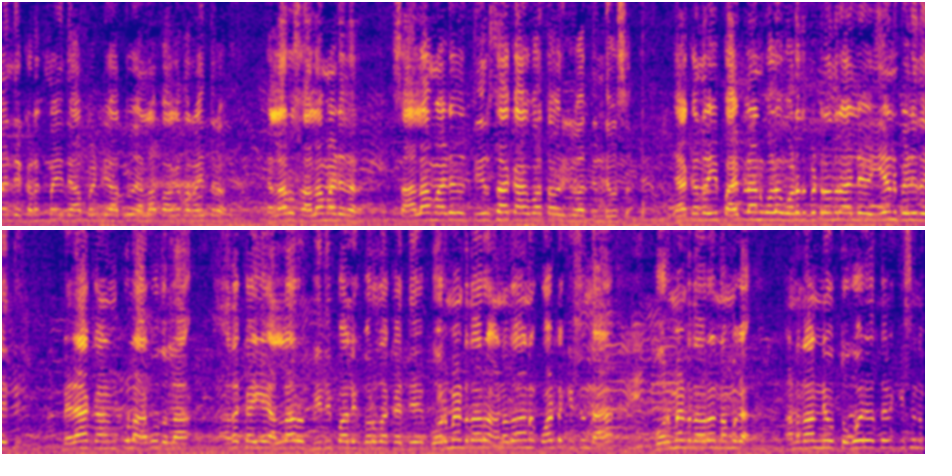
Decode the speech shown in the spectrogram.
ಮಂದಿ, ಕಡಕ್ ಮಂದಿ ಪಟ್ಟಿ ಆತು, ಎಲ್ಲ ಭಾಗದ ರೈತರು ಎಲ್ಲರೂ ಸಾಲ ಮಾಡಿದ್ದಾರೆ ಸಾಲ ಮಾಡಿದ್ರೆ ತೀರ್ಸಾಕ್ ಆಗ್ಬಾರ್ದು ಅವ್ರಿಗೆ ಇವತ್ತಿನ ದಿವಸ. ಯಾಕಂದ್ರೆ ಈ ಪೈಪ್ಲೈನ್ಗಳೇ ಒಡೆದು ಬಿಟ್ರಂದ್ರೆ ಅಲ್ಲಿ ಏನು ಬೆಳೆದೈತಿ? ಬೆಳ್ಯಾಕ ಅನುಕೂಲ ಆಗೋದಿಲ್ಲ. ಅದಕ್ಕಾಗಿ ಎಲ್ಲರೂ ಬೀದಿ ಪಾಲಿಗೆ ಬರೋದಕ್ಕೈತಿ ಗೋರ್ಮೆಂಟ್ದವ್ರು ಅನುದಾನ ಕೊಟ್ಟ ಕಿಸಿಂದ ಗೋರ್ಮೆಂಟ್ದವ್ರ ನಮ್ಗೆ ಅನುದಾನ ನೀವು ತಗೋರಿ ಅಂತೇಳಿ ಕಿಸಿಂದ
